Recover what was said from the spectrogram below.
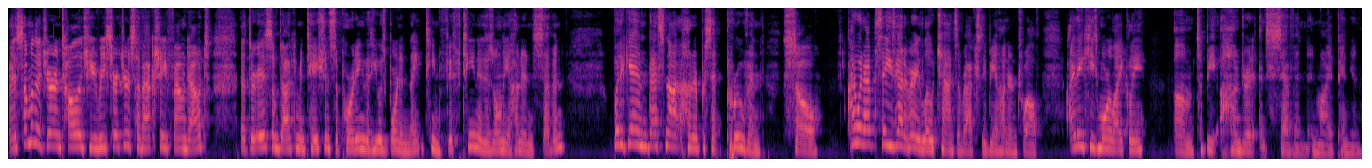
and some of the gerontology researchers have actually found out that there is some documentation supporting that he was born in 1915 and is only 107. But again, that's not 100% proven. So I would have to say he's got a very low chance of actually being 112. I think he's more likely um, to be 107, in my opinion.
